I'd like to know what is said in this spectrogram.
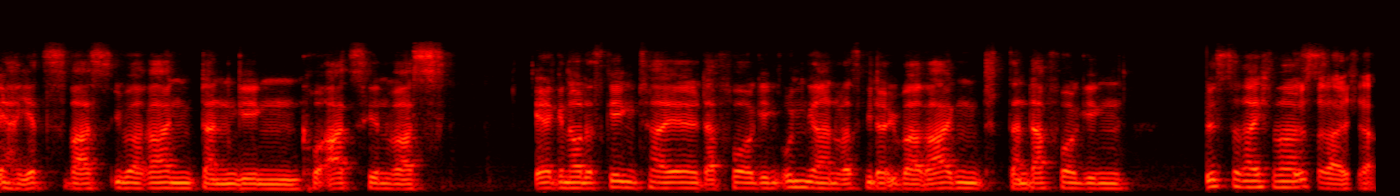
ja, jetzt war es überragend, dann gegen Kroatien war es eher genau das Gegenteil. Davor gegen Ungarn war es wieder überragend, dann davor gegen Österreich war es. Österreich, ja.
